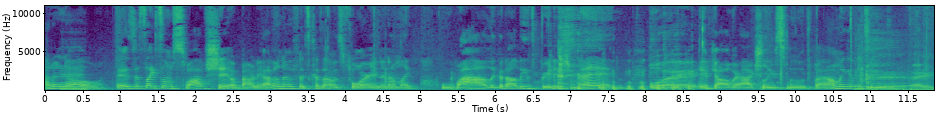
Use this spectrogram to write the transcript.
I don't know. There's just like some suave shit about it. I don't know if it's because I was foreign and I'm like, wow, look at all these British men, or if y'all were actually smooth. But I'm gonna give it to you. Hey,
